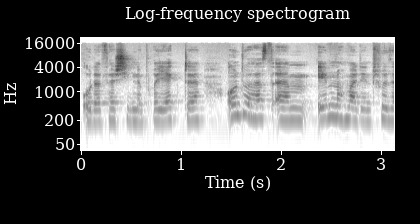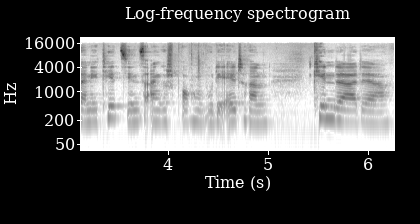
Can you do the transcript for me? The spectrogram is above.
oder verschiedene Projekte. Und du hast ähm, eben nochmal den Schulsanitätsdienst angesprochen, wo die älteren Kinder der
